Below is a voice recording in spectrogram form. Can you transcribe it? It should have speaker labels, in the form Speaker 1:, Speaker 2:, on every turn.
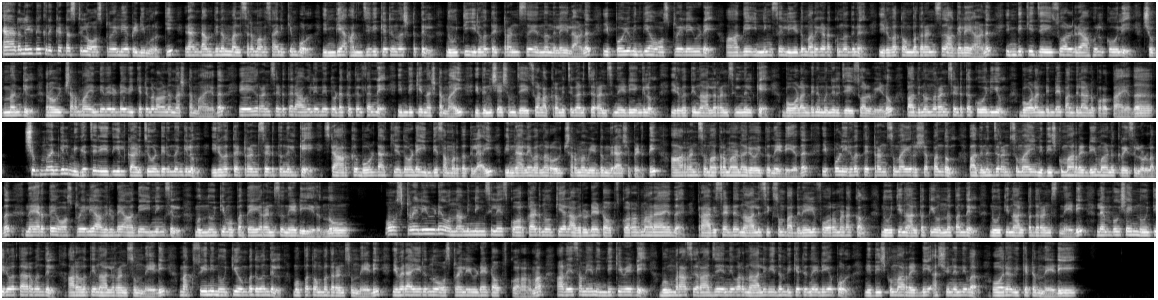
Speaker 1: ആഡലൈഡ് cricket ടെസ്റ്റിൽ Australia പിടിമുറുക്കി രണ്ടാം ദിനം മത്സരം അവസാനിക്കുമ്പോൾ ഇന്ത്യ അഞ്ച് വിക്കറ്റ് നഷ്ടത്തിൽ നൂറ്റി ഇരുപത്തെട്ട് റൺസ് എന്ന നിലയിലാണ് ഇപ്പോഴും ഇന്ത്യ ഓസ്ട്രേലിയയുടെ ആദ്യ ഇന്നിങ്സ് ലീഡ് മറികടക്കുന്നതിന് ഇരുപത്തൊമ്പത് റൺസ് അകലെയാണ്. ഇന്ത്യയ്ക്ക് ജയ്സ്വാൾ രാഹുൽ കോഹ്ലി ശുഭ്മൻ ഗിൽ രോഹിത് ശർമ്മ എന്നിവരുടെ വിക്കറ്റുകളാണ് നഷ്ടമായത്. ഏഴ് റൺസ് എടുത്ത രാഹുലിനെ തുടക്കത്തിൽ തന്നെ ഇന്ത്യയ്ക്ക് നഷ്ടമായി. ഇതിനുശേഷം ജയ്സ്വാൾ ആക്രമിച്ച് കളിച്ച് റൺസ് നേടിയെങ്കിലും ഇരുപത്തിനാല് റൺസിൽ നിൽക്കെ ബോളണ്ടിന് മുന്നിൽ ജയ്സ്വാൾ വീണു. പതിനൊന്ന് റൺസ് എടുത്ത കോഹ്ലിയും ബോളണ്ടിന്റെ പന്തിലാണ് പുറത്തായത്. ശുഭ്മാൻ ഗിൽ മികച്ച രീതിയിൽ കളിച്ചുകൊണ്ടിരുന്നെങ്കിലും ഇരുപത്തെട്ട് റൺസ് എടുത്ത് നിൽക്കെ സ്റ്റാർക്ക് ബോൾഡാക്കിയതോടെ ഇന്ത്യ സമ്മർദ്ദത്തിലായി. പിന്നാലെ വന്ന രോഹിത് ശർമ്മ വീണ്ടും നിരാശപ്പെടുത്തി. ആറ് റൺസ് മാത്രമാണ് രോഹിത് നേടിയത്. ഇപ്പോൾ ഇരുപത്തെട്ട് റൺസുമായി ഋഷഭ് പന്തും പതിനഞ്ച് റൺസുമായി നിതീഷ് കുമാർ റെഡ്ഡിയുമാണ് ക്രീസിലുള്ളത്. നേരത്തെ ഓസ്ട്രേലിയ അവരുടെ ആദ്യ ഇന്നിംഗ്സിൽ മുന്നൂറ്റി റൺസ് നേടിയിരുന്നു. ഓസ്ട്രേലിയയുടെ ഒന്നാം ഇന്നിങ്സിലെ സ്കോർ കാർഡ് നോക്കിയാൽ അവരുടെ ടോപ്പ് സ്കോറർമാരായത് ട്രാവിസ് ഹെഡ് നാല് സിക്സും പതിനേഴ് ഫോറും അടക്കം നൂറ്റി നാൽപ്പത്തി ഒന്ന് പന്തിൽ നൂറ്റി നാൽപ്പത് റൺസ് നേടി ലംബൂഷൈൻ നൂറ്റി ഇരുപത്തി ആറ് പന്തിൽ അറുപത്തിനാല് റൺസും നേടി മക്സ്വീനി നൂറ്റി ഒമ്പത് പന്തിൽ മുപ്പത്തൊമ്പത് റൺസും നേടി. ഇവരായിരുന്നു ഓസ്ട്രേലിയയുടെ ടോപ്പ് സ്കോറർമാർ. അതേസമയം ഇന്ത്യയ്ക്ക് വേണ്ടി ബുംറ സിറാജ് എന്നിവർ നാല് വീതം വിക്കറ്റ് നേടിയപ്പോൾ നിതീഷ് കുമാർ റെഡ്ഡി അശ്വിൻ എന്നിവർ ഓരോ വിക്കറ്റും നേടി.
